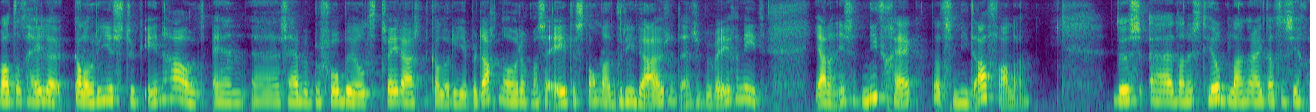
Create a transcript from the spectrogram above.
wat dat hele caloriënstuk inhoudt. En uh, ze hebben bijvoorbeeld 2000 calorieën per dag nodig, maar ze eten standaard 3000 en ze bewegen niet. Ja, dan is het niet gek dat ze niet afvallen. Dus uh, dan is het heel belangrijk dat ze zich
